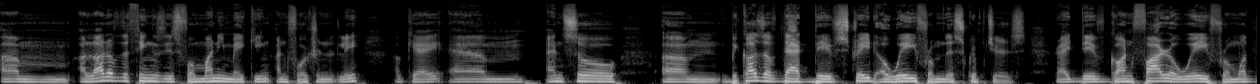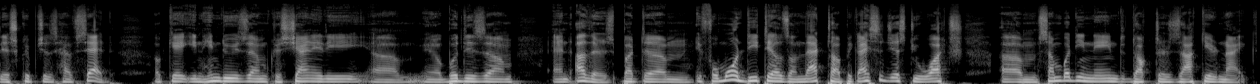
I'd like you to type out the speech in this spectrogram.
um a lot of the things is for money making unfortunately. Okay um and so um, because of that, they've strayed away from the scriptures, right? They've gone far away from what their scriptures have said. Okay, in Hinduism, Christianity, um, you know, Buddhism, and others. But um, for more details on that topic, I suggest you watch um, somebody named Dr. Zakir Naik.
